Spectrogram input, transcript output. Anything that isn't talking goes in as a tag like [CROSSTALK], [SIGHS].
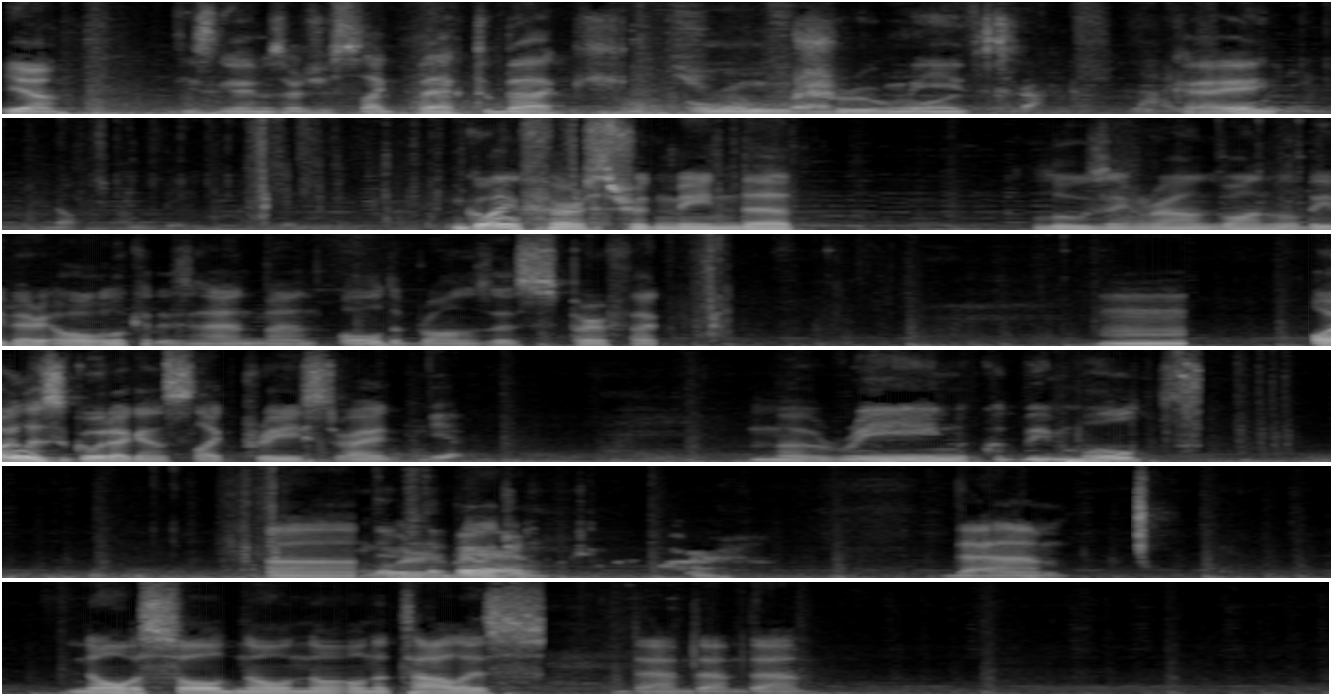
Yeah. These games are just like back to back. Shroom oh, friend. shroom meat. Okay. in winning, not in being persistent. Going first should mean that losing round one will be very. Oh, look at his hand, man. All the bronzes, perfect. Mm, oil is good against like priest, right? Yep. Marine could be Molt. Uh, There's the really Baron. Looking for- Damn. No assault, no no Natalis. Damn, damn, damn.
